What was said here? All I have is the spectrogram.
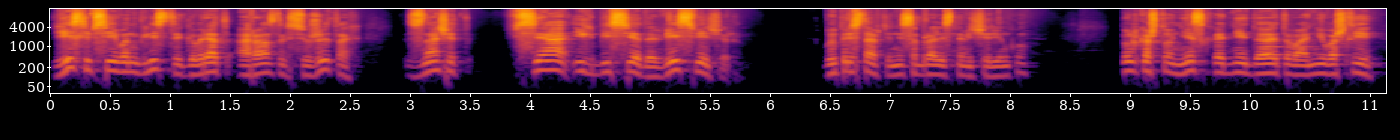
Если все евангелисты говорят о разных сюжетах, значит, вся их беседа, весь вечер, вы представьте, они собрались на вечеринку, только что несколько дней до этого они вошли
